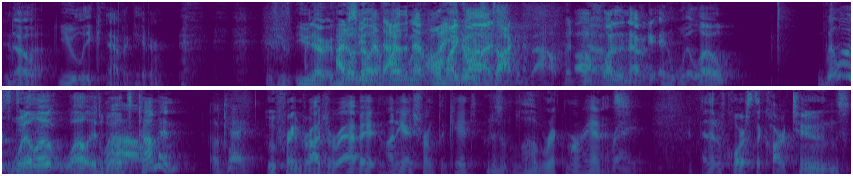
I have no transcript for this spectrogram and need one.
no, you leak Navigator. If you you never, I you don't seen know that it Flight that of the. Navigator? Oh my I know god, what you're talking about, but Uh, no. Flight of the Navigator and Willow. Willow's Willow. Disney? Well, it, well, it's Wow. coming. Okay. Who Framed Roger Rabbit? Honey, I Shrunk the Kids. Who doesn't love Rick Moranis? Right. And then of course the cartoons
